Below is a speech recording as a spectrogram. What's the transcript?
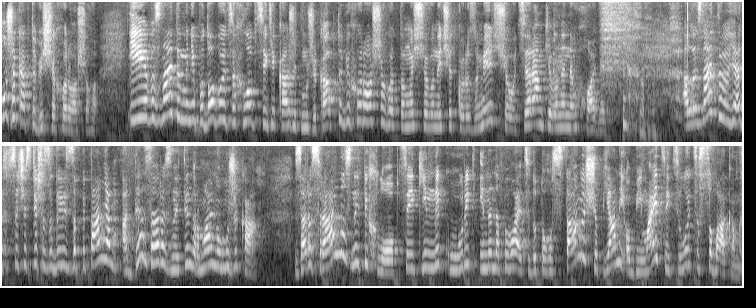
Мужика б тобі ще хорошого. І ви знаєте, мені подобаються хлопці, які кажуть, мужика б тобі хорошого, тому що вони чітко розуміють, що у ці рамки вони не входять. Але знаєте, я все частіше задаюсь запитанням: а де зараз знайти нормального мужика? Зараз реально знайти хлопця, який не курить і не напивається до того стану, що п'яний обіймається і цілується з собаками.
